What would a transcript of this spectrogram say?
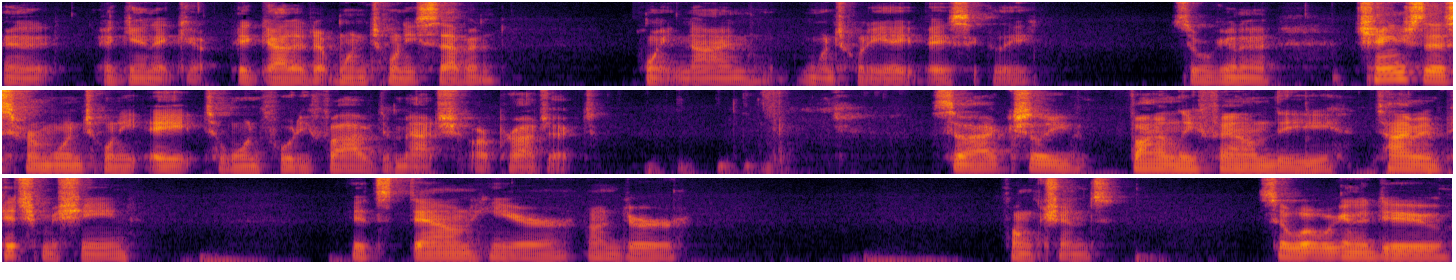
And again, it, it got it at 127.9, 128 basically. So we're going to change this from 128 to 145 to match our project. So I actually finally found the time and pitch machine. It's down here under functions. So what we're going to do,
